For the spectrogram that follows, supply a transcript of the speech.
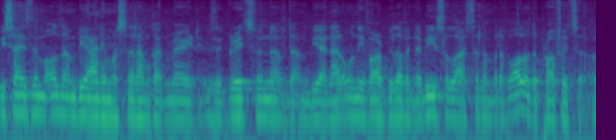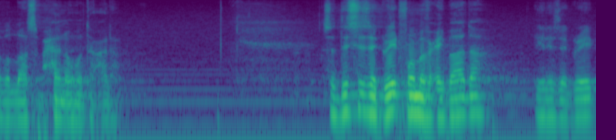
Besides them, all the Anbiya alayhi salam got married. It's a great sunnah of the Anbiya, not only of our beloved Nabi sallallahu alayhi wasallam, but of all of the prophets of Allah subhanahu wa ta'ala. So this is a great form of ibadah. It is a great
